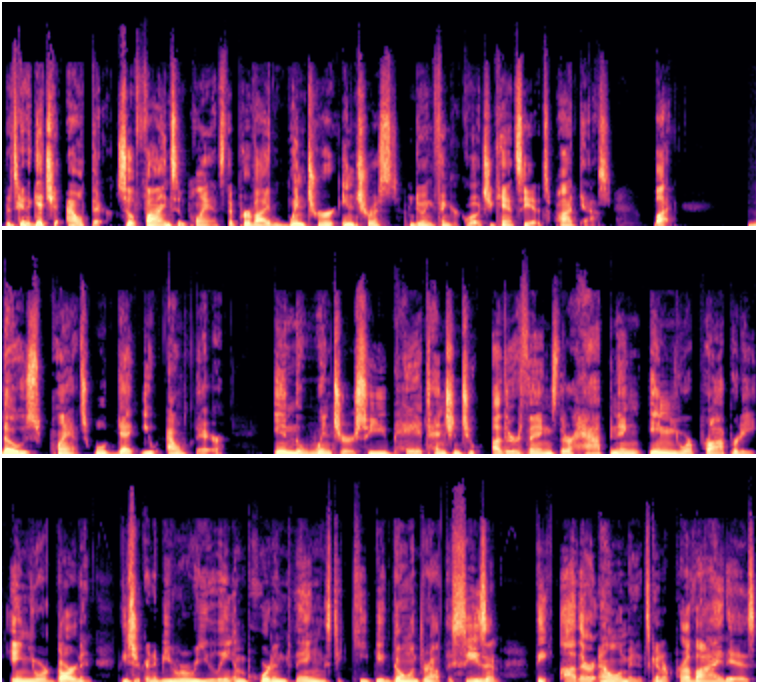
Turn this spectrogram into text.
But it's going to get you out there. So find some plants that provide winter interest. I'm doing finger quotes. You can't see it, it's a podcast. But those plants will get you out there in the winter so you pay attention to other things that are happening in your property, in your garden. These are going to be really important things to keep you going throughout the season. The other element it's going to provide is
